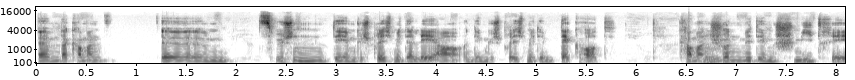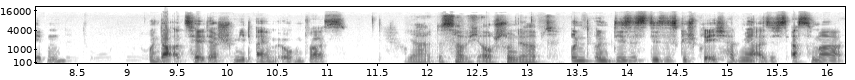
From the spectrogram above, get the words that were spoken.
ähm, da kann man ähm, zwischen dem Gespräch mit der Lea und dem Gespräch mit dem Deckard, kann man Mhm. schon mit dem Schmied reden und da erzählt der Schmied einem irgendwas. Ja, das habe ich auch schon gehabt. Und, und dieses, dieses Gespräch hat mir, als ich das erste Mal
